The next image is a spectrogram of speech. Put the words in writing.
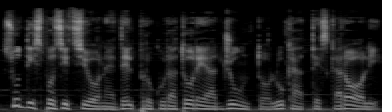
Su disposizione del procuratore aggiunto Luca Tescaroli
